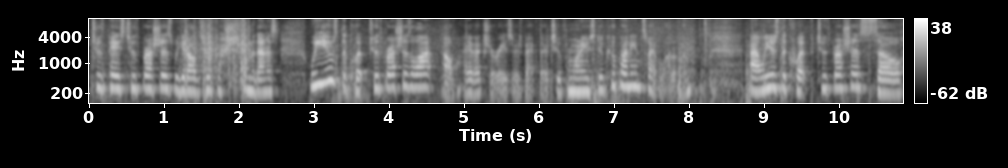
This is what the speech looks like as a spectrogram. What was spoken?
toothpaste, toothbrushes. We get all the toothbrushes from the dentist. We use the Quip toothbrushes a lot. Oh, I have extra razors back there too from when I used to do couponing, so I have a lot of them. Uh, we use the Quip toothbrushes, so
